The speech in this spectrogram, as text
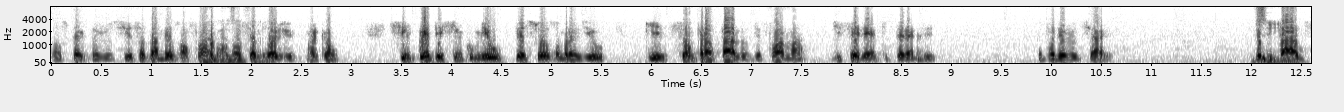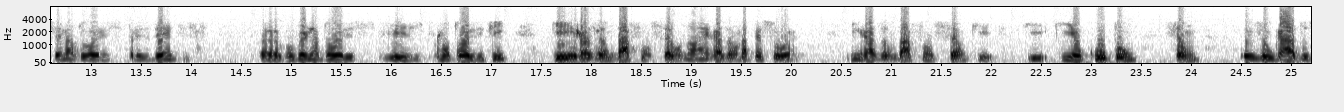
no aspecto da justiça da mesma forma. Da mesma Nós temos hoje, Marcão, 55 mil pessoas no Brasil que são tratadas de forma diferente perante o Poder Judiciário. Deputados, Sim. senadores, presidentes, uh, governadores, juízes, promotores, enfim, que em razão da função, não é em razão da pessoa, em razão da função que, que, que ocupam, são julgados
